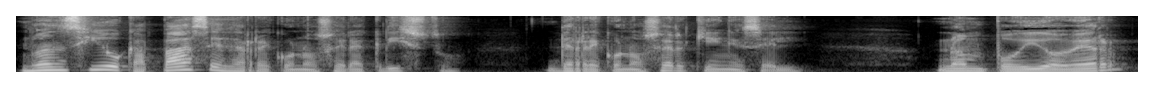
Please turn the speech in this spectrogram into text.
no han sido capaces de reconocer a Cristo, de reconocer quién es Él. No han podido ver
